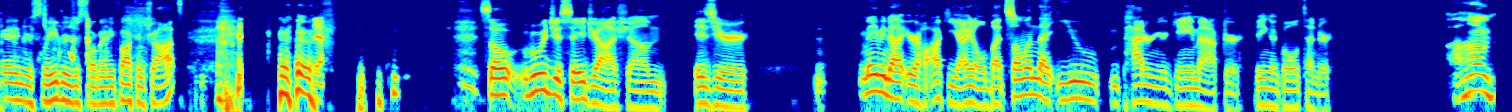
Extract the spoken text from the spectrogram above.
and in your sleep. There's just so many fucking shots. So, who would you say, Josh, um, is your maybe not your hockey idol, but someone that you pattern your game after being a goaltender? Um,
